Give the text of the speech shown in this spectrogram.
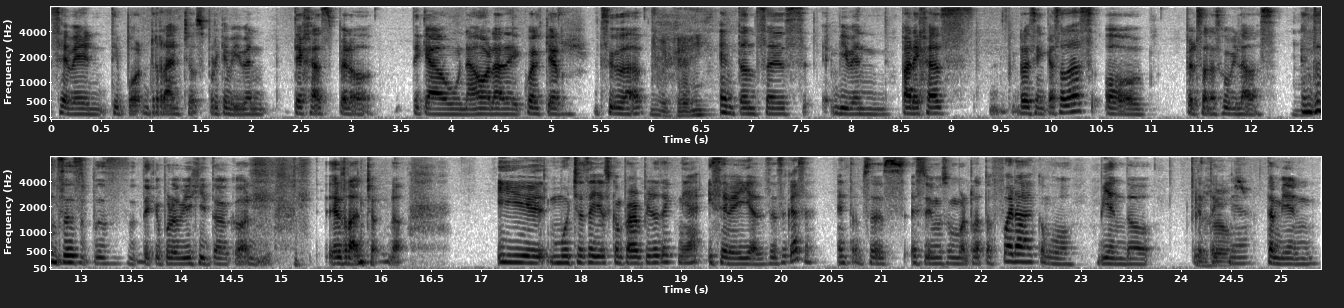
se ven tipo ranchos porque viven en Texas, pero te queda una hora de cualquier ciudad. Ok. Entonces, viven parejas recién casadas o personas jubiladas. Mm. Entonces, pues, de que puro viejito con el rancho, ¿no? Y muchos de ellos compraron pirotecnia y se veía desde su casa. Entonces, estuvimos un buen rato afuera, como viendo pirotecnia. También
